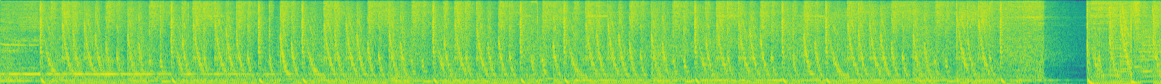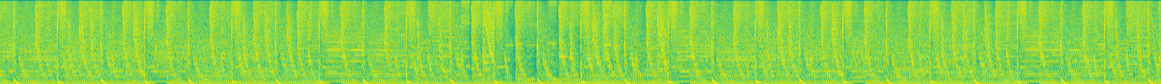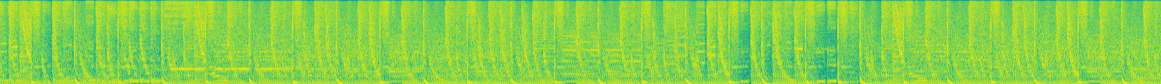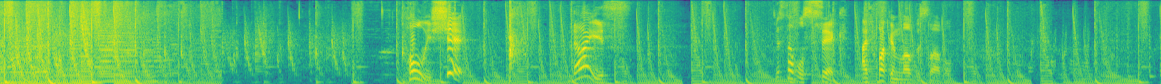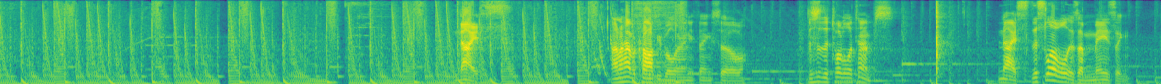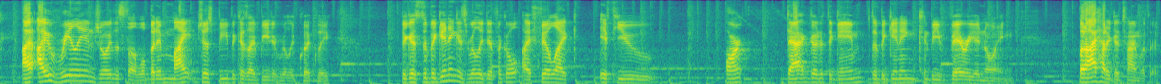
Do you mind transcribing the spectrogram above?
Yeah. Holy shit! Nice! This level's sick. I fucking love this level. Nice. I don't have a coffee bowl or anything, so... This is the total attempts. Nice. This level is amazing. I, I really enjoyed this level, but it might just be because I beat it really quickly. Because the beginning is really difficult. I feel like if you aren't that good at the game, the beginning can be very annoying. But I had a good time with it.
